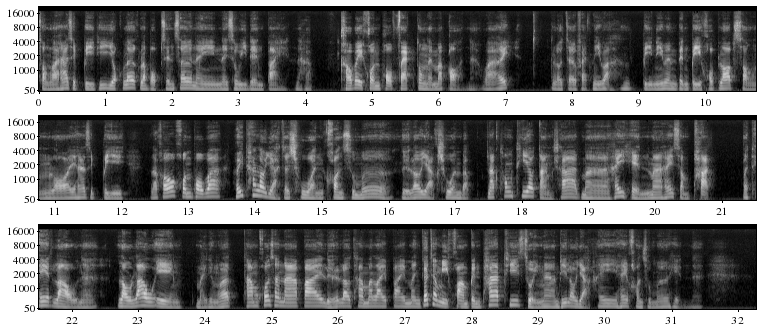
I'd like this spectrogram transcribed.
250 ปีที่ยกเลิกระบบเซ็นเซอร์ในในสวีเดนไปนะครับ เขาไปค้นพบแฟกต์ตรงนั้นมาก่อนนะว่า เอ้ย เราเจอแฟกต์นี้ว่ะ ปีนี้มันเป็นปีครบรอบ 250 ปี แล้วเขาก็ค้นพบว่า เฮ้ย ถ้าเราอยากจะชวนคอน sumer หรือเราอยากชวนแบบนักท่องเที่ยวต่างชาติมาให้เห็นมาให้สัมผัสประเทศเรานะ เราเล่าเอง หมายถึงว่าทำโฆษณาไปหรือเราทำอะไรไป มันก็จะมีความเป็นภาพที่สวยงามที่เราอยากให้ให้คอน sumer เห็นนะ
